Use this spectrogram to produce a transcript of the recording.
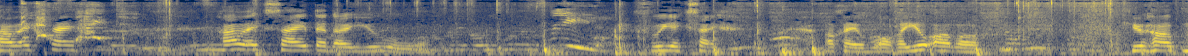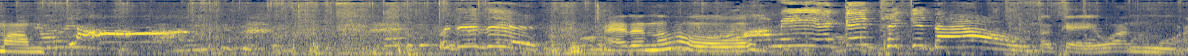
How excited? How excited are you? Free. Free excited. Okay, okay. You are. Oh. You help mom. What is it? I don't know. Mommy, I can take it down. Okay, one more. I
